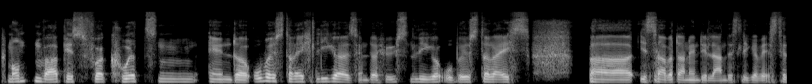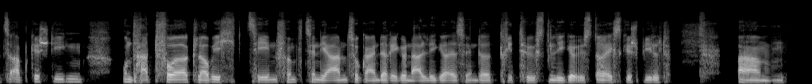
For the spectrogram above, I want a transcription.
Gmunden war bis vor kurzem in der Oberösterreich-Liga, also in der höchsten Liga Oberösterreichs, äh, ist aber dann in die Landesliga West jetzt abgestiegen und hat vor, glaube ich, 10, 15 Jahren sogar in der Regionalliga, also in der dritthöchsten Liga Österreichs gespielt. Ähm,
